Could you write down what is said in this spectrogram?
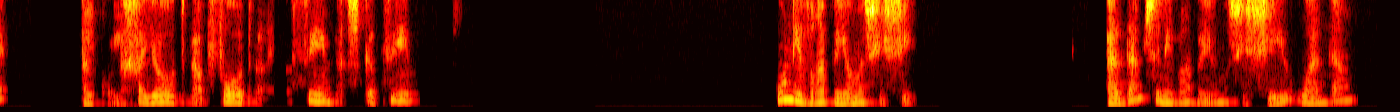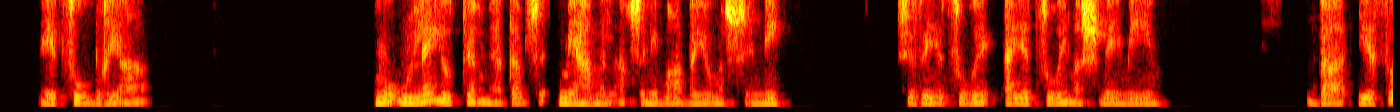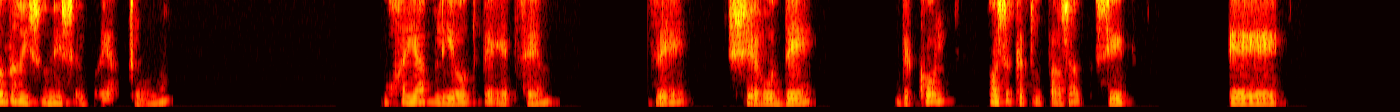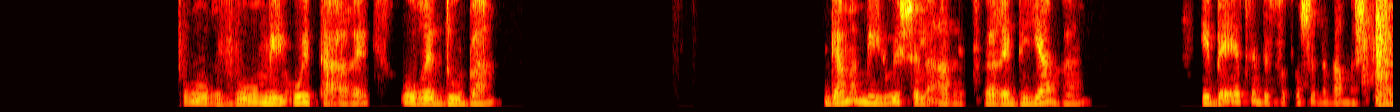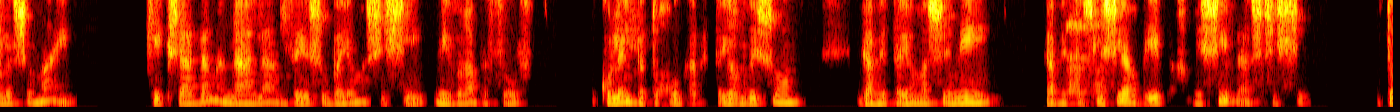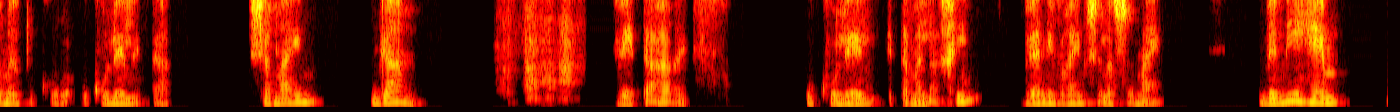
על כל החיות והעופות והרמסים והשקצים. הוא נברא ביום השישי. האדם שנברא ביום השישי הוא אדם, יצור בריאה, מעולה יותר מאדם ש... מהמלאך שנברא ביום השני, שזה יצורי, היצורים השמימיים. ביסוד הראשוני של בריאתו, הוא חייב להיות בעצם זה שרודה בכל, כמו שכתוב פרשת ראשית, אה, פרו ורבו, מילאו את הארץ, ורדו בה, גם המילוי של הארץ והרדייה בה, היא בעצם בסופו של דבר משפיעה על השמיים. כי כשהאדם הנעלה הזה, שהוא ביום השישי, נברא בסוף, הוא כולל בתוכו גם את היום ראשון, גם את היום השני, גם את השלישי, הרביעי, החמישי והשישי. זאת אומרת, הוא כולל את השמיים גם, ואת הארץ. הוא כולל את המלאכים והנבראים של השמיים. ומי הם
